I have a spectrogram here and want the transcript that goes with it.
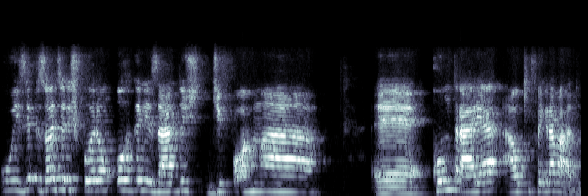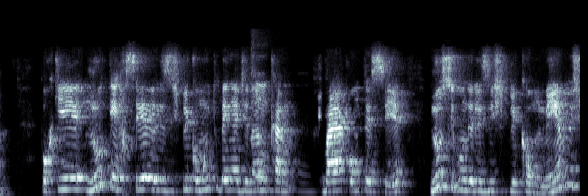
os episódios eles foram organizados de forma é, contrária ao que foi gravado, porque no terceiro eles explicam muito bem a dinâmica Sim. que vai acontecer no segundo, eles explicam menos.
